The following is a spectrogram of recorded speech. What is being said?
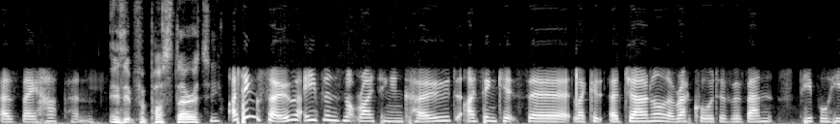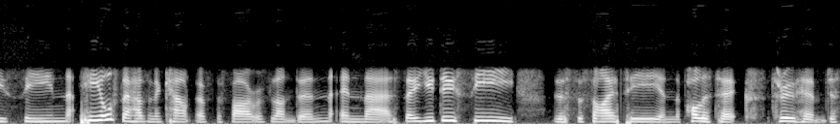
as they happen. is it for posterity? I think so. Evelyn's not writing in code. I think it's a, like a, a journal, a record of events, people he's seen. He also has an account of the fire of London in there. So you do see the society and the politics through him, just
